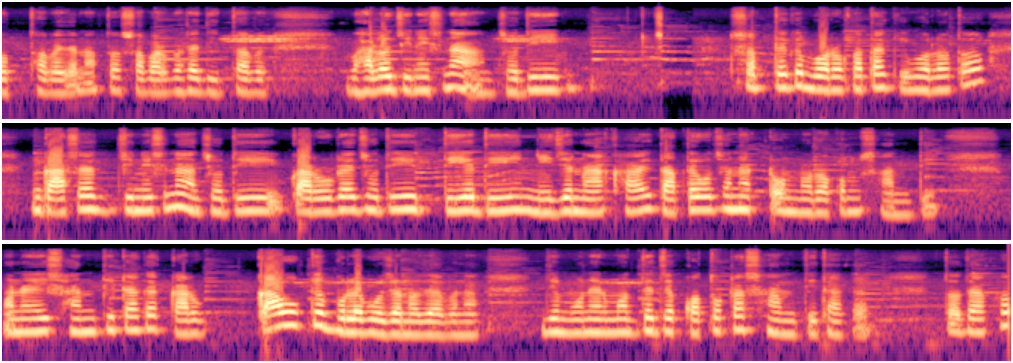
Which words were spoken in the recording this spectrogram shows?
করতে হবে, জানো তো? সবার ঘরে দিতে হবে। ভালো জিনিস না, যদি সব থেকে বড় কথা কি বলো তো গাছের জিনিস না যদি কারুরে যদি দিয়ে দিই, নিজে না খাই, তাতেও যেন একটা অন্যরকম শান্তি। মানে এই শান্তিটাকে কারু, কাউকে বলে বোঝানো যাবে না, যে মনের মধ্যে যে কতটা শান্তি থাকে। তো দেখো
